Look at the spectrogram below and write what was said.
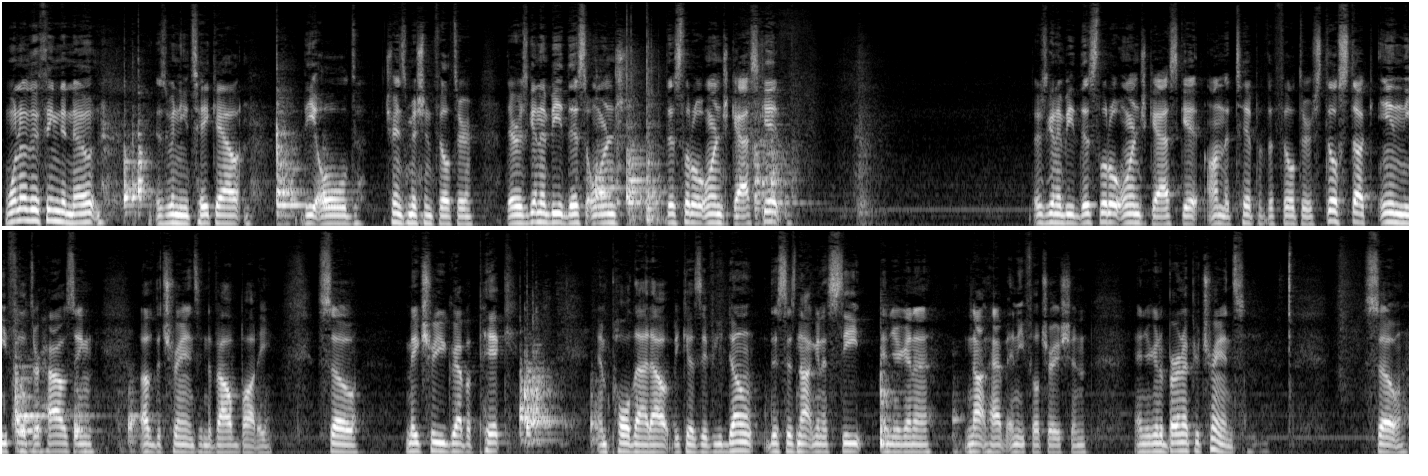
One other thing to note is when you take out the old transmission filter, there is going to be this orange, this little orange gasket. There's going to be this little orange gasket on the tip of the filter, still stuck in the filter housing of the trans in the valve body. So make sure you grab a pick and pull that out because if you don't, this is not going to seat and you're going to not have any filtration and you're going to burn up your trans. So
